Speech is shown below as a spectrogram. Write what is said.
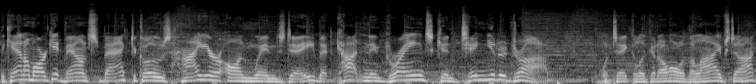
The cattle market bounced back to close higher on Wednesday, but cotton and grains continue to drop. We'll take a look at all of the livestock,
